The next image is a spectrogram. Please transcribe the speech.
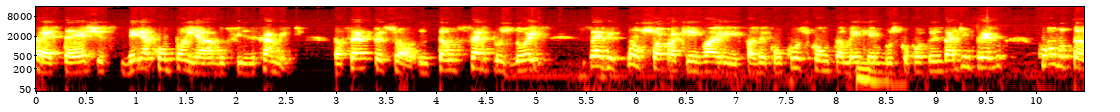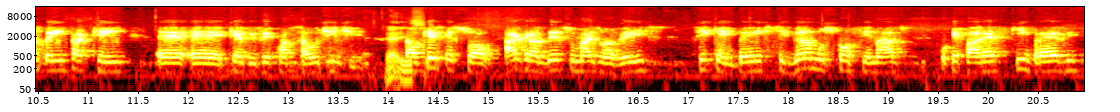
Pré-testes, bem acompanhado fisicamente. Tá certo, pessoal? Então serve para os dois, serve não só para quem vai fazer concurso, como também quem busca oportunidade de emprego, como também para quem é, é, quer viver com a saúde em dia. É tá ok, pessoal? Agradeço mais uma vez, fiquem bem, sigamos confinados, porque parece que em breve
